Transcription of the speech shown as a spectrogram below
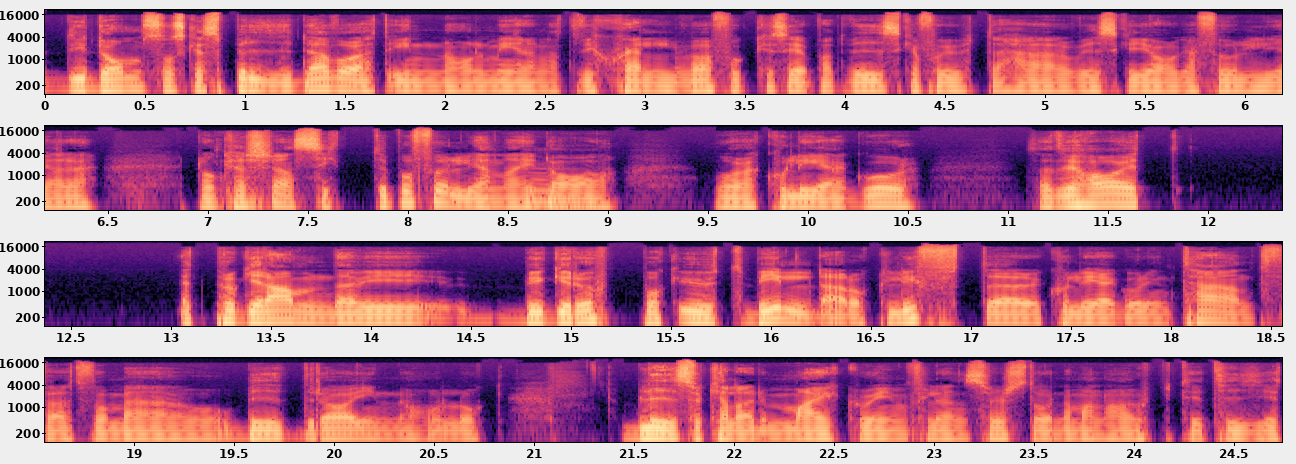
Det är de som ska sprida vårt innehåll mer än att vi själva fokuserar på att vi ska få ut det här och vi ska jaga följare. De kanske redan sitter på följarna Mm. idag, våra kollegor. Så att vi har ett, ett program där vi bygger upp och utbildar och lyfter kollegor internt för att vara med och bidra innehåll och bli så kallade microinfluencers då när man har upp till 10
